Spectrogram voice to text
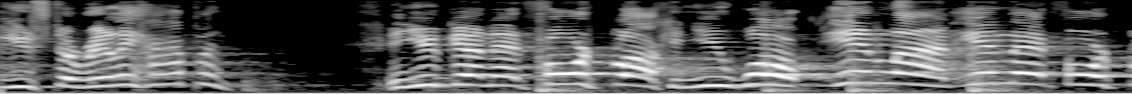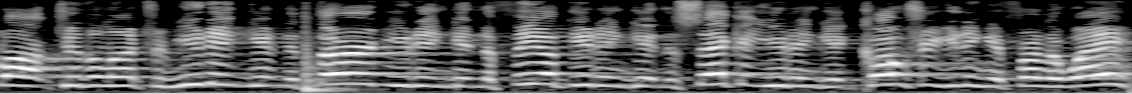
Used to really happen. And you got in that fourth block and you walked in line in that fourth block to the lunchroom. You didn't get in the third, you didn't get in the fifth, you didn't get in the second, you didn't get closer, you didn't get further away.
